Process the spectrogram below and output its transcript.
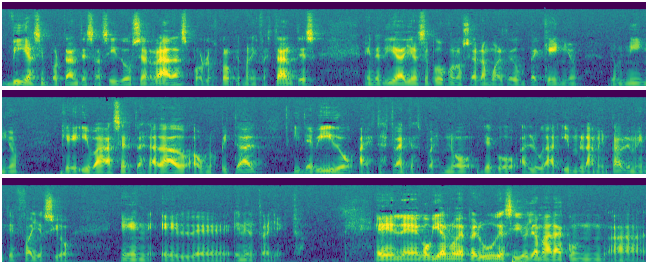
vías importantes han sido cerradas por los propios manifestantes, en el día de ayer se pudo conocer la muerte de un pequeño, de un niño, que iba a ser trasladado a un hospital y debido a estas trancas pues no llegó al lugar y lamentablemente falleció en el, eh, en el trayecto. El eh, gobierno de Perú decidió llamar a, con, a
